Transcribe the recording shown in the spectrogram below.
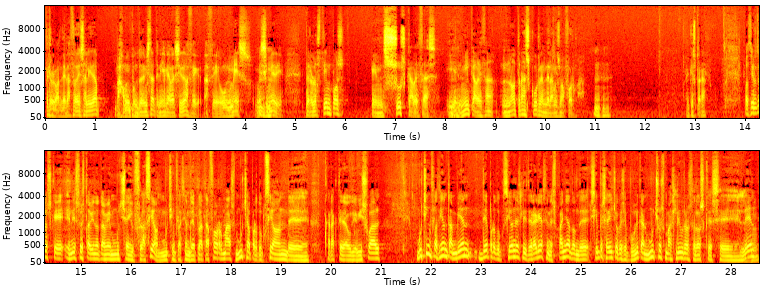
pero el banderazo de salida, bajo mi punto de vista, tenía que haber sido hace, hace un mes, mes y medio. Pero los tiempos en sus cabezas y en mi cabeza no transcurren de la misma forma. Hay que esperar. Lo cierto es que en eso está habiendo también mucha inflación, mucha inflación de plataformas, mucha producción de carácter audiovisual. Mucha inflación también de producciones literarias en España, donde siempre se ha dicho que se publican muchos más libros de los que se leen.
